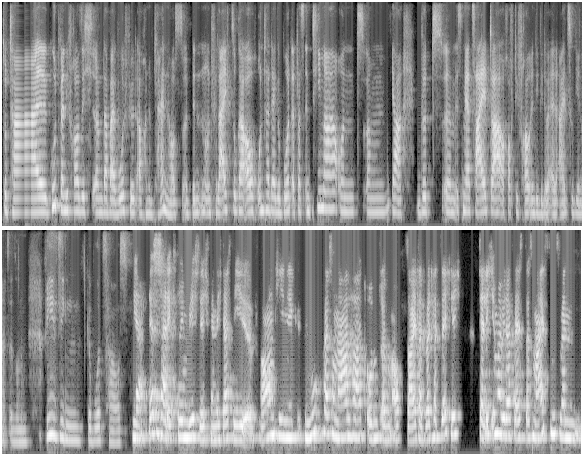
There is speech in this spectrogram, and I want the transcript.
total gut, wenn die Frau sich ähm, dabei wohlfühlt, auch in einem kleinen Haus zu entbinden und vielleicht sogar auch unter der Geburt etwas intimer und ähm, ja, wird, ähm, ist mehr Zeit da, auch auf die Frau individuell einzugehen, als in so einem riesigen Geburtshaus. Ja, das ist halt extrem wichtig, finde ich, dass die Frauenklinik genug Personal hat und auch Zeit hat weil tatsächlich stelle ich immer wieder fest, dass meistens, wenn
